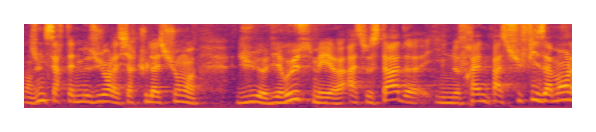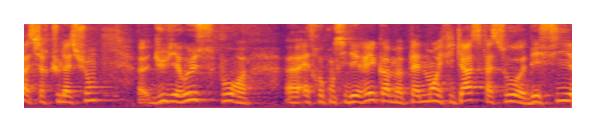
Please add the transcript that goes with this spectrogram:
dans une certaine mesure la circulation du virus, mais à ce stade, il ne freine pas suffisamment la circulation du virus pour être considéré comme pleinement efficace face aux défis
